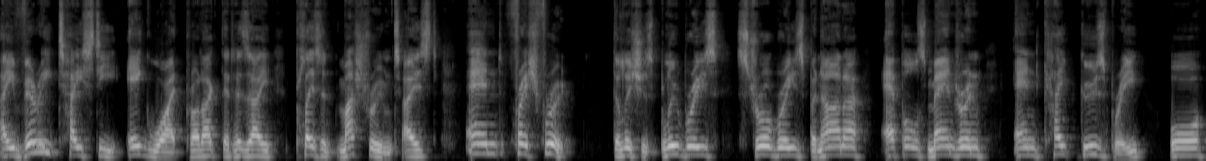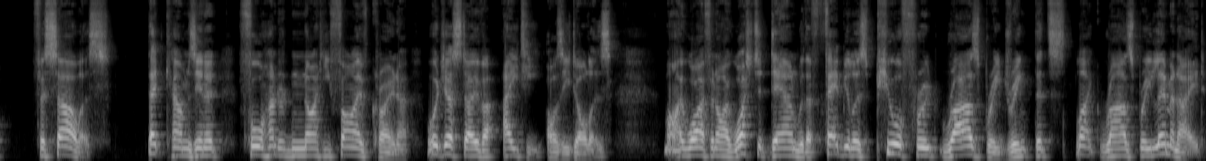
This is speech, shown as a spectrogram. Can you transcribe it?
a very tasty egg white product that has a pleasant mushroom taste, and fresh fruit. Delicious blueberries, strawberries, banana, apples, mandarin, and Cape gooseberry or physalis. That comes in at 495 kroner, or just over 80 Aussie dollars. My wife and I washed it down with a fabulous pure fruit raspberry drink that's like raspberry lemonade.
